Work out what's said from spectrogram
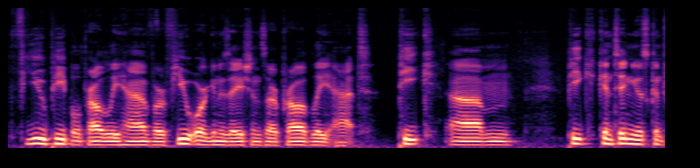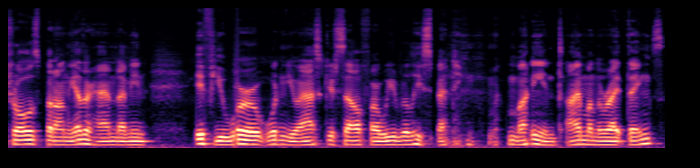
few people probably have, or few organizations are probably at peak um, peak continuous controls. But on the other hand, I mean, if you were, wouldn't you ask yourself, are we really spending money and time on the right things?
